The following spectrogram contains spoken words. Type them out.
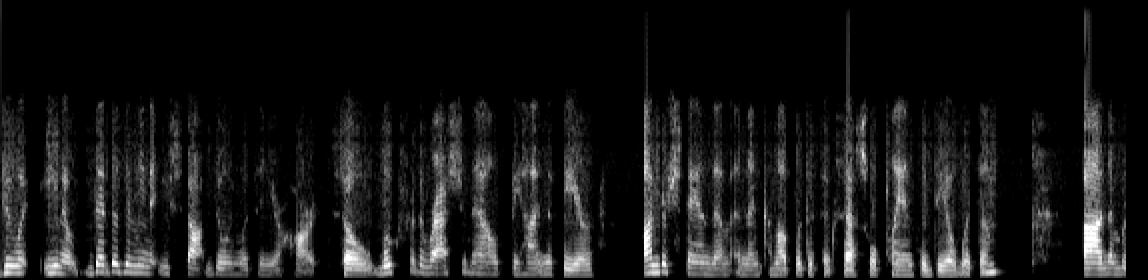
doing, you know, that doesn't mean that you stop doing what's in your heart. So look for the rationales behind the fear, understand them, and then come up with a successful plan to deal with them. Uh, number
